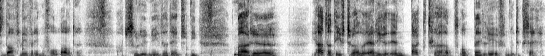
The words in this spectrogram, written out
6.000 afleveringen volhouden. Absoluut niet, dat denk ik niet. Maar eh, ja, dat heeft wel erg impact gehad op mijn leven, moet ik zeggen.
